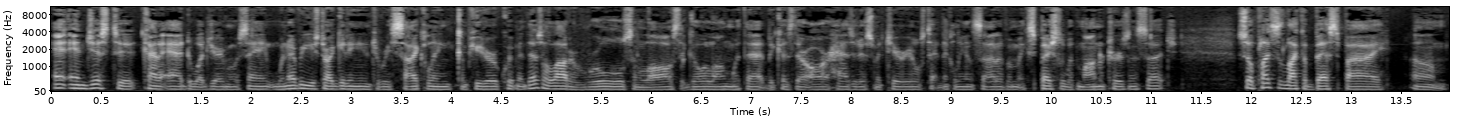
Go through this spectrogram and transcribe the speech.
And, and just to kind of add to what Jeremy was saying, whenever you start getting into recycling computer equipment, there's a lot of rules and laws that go along with that because there are hazardous materials technically inside of them, especially with monitors and such. So places like a Best Buy um,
